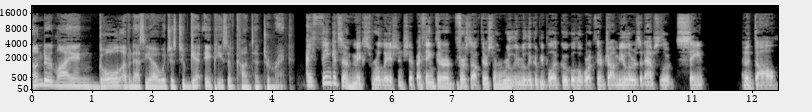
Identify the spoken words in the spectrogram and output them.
underlying goal of an SEO, which is to get a piece of content to rank. I think it's a mixed relationship. I think there are first off, there's some really, really good people at Google who work there. John Mueller is an absolute saint and a doll.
